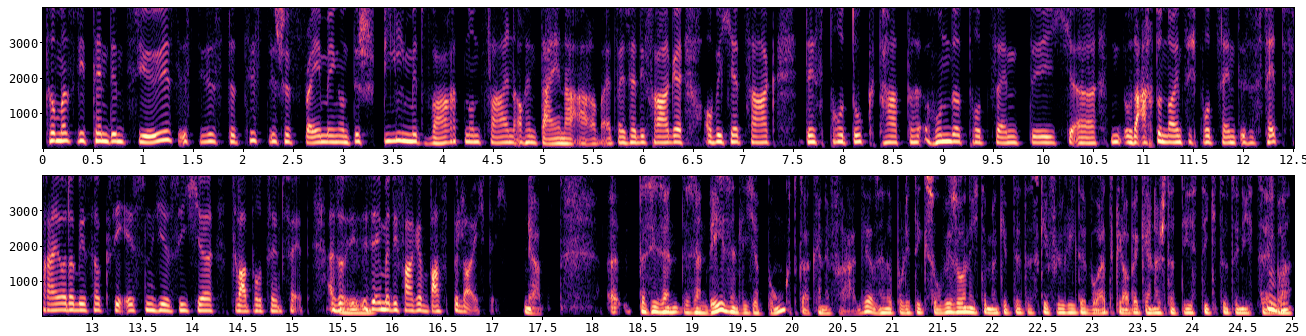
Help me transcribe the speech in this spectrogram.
Thomas, wie tendenziös ist dieses statistische Framing und das Spiel mit Worten und Zahlen auch in deiner Arbeit? Weil es ja die Frage, ob ich jetzt sage, das Produkt hat hundertprozentig äh, oder 98 Prozent ist es fettfrei oder wie ich sage, sie essen hier sicher zwei Prozent Fett. Also mhm. ist ja immer die Frage, was beleuchte ich? Ja, äh, das ist, ein, das ist ein wesentlicher Punkt, gar keine Frage. Also in der Politik sowieso nicht. Man gibt ja das geflügelte Wort, glaube keiner Statistik, die du nicht selber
